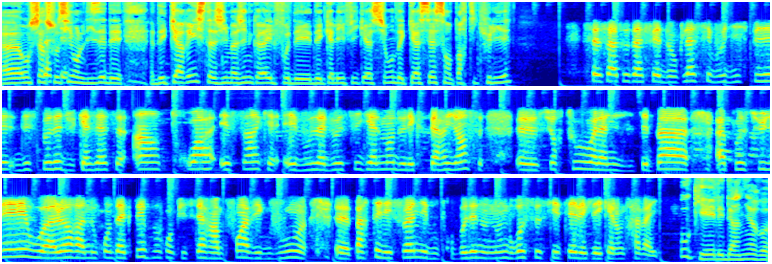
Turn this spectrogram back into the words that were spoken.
Euh, on cherche aussi, on le disait, des, des caristes. J'imagine que là, il faut des, des qualifications, des cassettes en particulier. C'est ça, tout à fait. Donc là, si vous disposez, du cassette 1, 3 et 5 et vous avez aussi également de l'expérience, euh, surtout, voilà, n'hésitez pas à postuler ou alors à nous contacter pour qu'on puisse faire un point avec vous euh, par téléphone et vous proposer nos nombreuses sociétés avec lesquelles on travaille. Ok, les dernières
